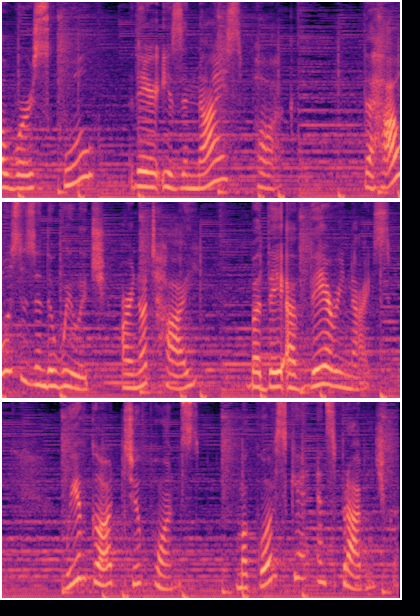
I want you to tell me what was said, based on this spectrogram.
our school, there is a nice park. The houses in the village are not high, but they are very nice. We've got two ponds, Makovske and Spravnichka.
